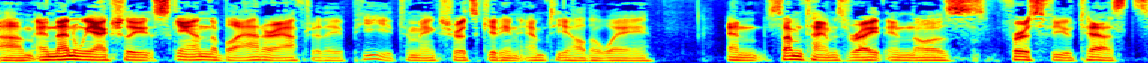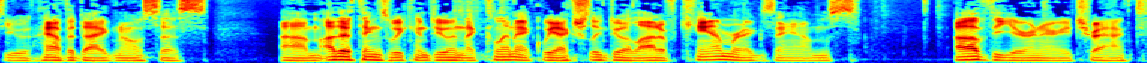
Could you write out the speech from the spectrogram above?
um, and then we actually scan the bladder after they pee to make sure it's getting empty all the way. And sometimes, right in those first few tests, you have a diagnosis Um, other things we can do in the clinic, we actually do a lot of camera exams of the urinary tract.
